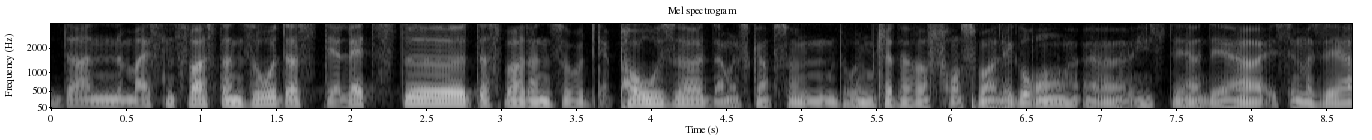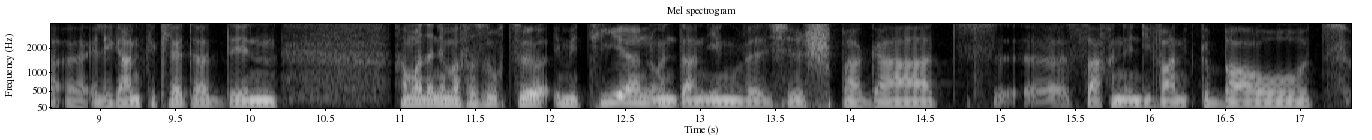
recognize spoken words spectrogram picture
Dann meistens war es dann so, dass der letzte, das war dann so der Poser, damals gab es so einen berühmten Kletterer, François Legrand äh, hieß der, der ist immer sehr äh, elegant geklettert, den haben wir dann immer versucht zu imitieren und dann irgendwelche Spagat-Sachen äh, in die Wand gebaut.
